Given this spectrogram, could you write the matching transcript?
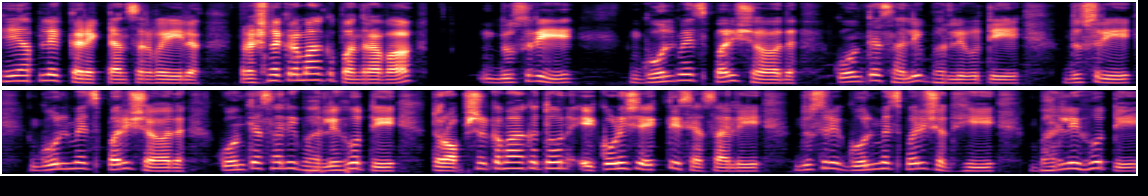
हे आपले करेक्ट आन्सर होईल. प्रश्न क्रमांक पंधरावा दुसरी गोलमेज परिषद कोणत्या साली भरली होती? दुसरी गोलमेज परिषद कोणत्या साली भरली होती? तर ऑप्शन क्रमांक दोन एकोणीसशे एकतीस या साली. दुसरी गोलमेज परिषद ही भरली होती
